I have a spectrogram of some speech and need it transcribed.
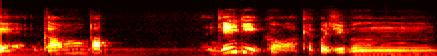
え頑張っジェリー君は結構自分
